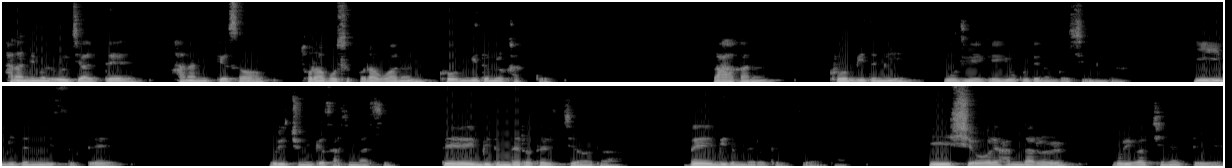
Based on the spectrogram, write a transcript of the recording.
하나님을 의지할 때 하나님께서 돌아보실 거라고 하는 그 믿음을 갖고 나아가는 그 믿음이 우리에게 요구되는 것입니다. 이 믿음이 있을 때 우리 주님께서 하신 말씀 내 믿음대로 될지어다. 내 믿음대로 될지어다. 이 10월의 한 달을 우리가 지낼 때에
